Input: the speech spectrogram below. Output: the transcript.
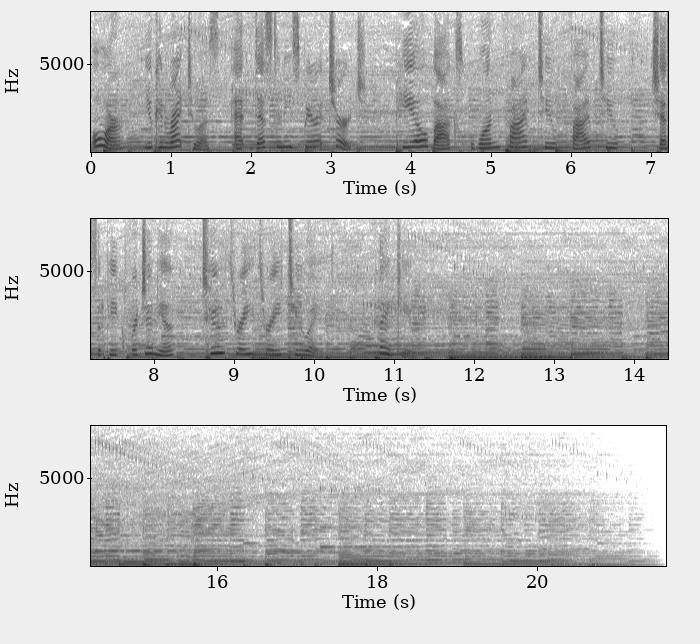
or you can write to us at Destiny Spirit Church, P.O. Box 15252, Chesapeake, Virginia 23328. Thank you.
